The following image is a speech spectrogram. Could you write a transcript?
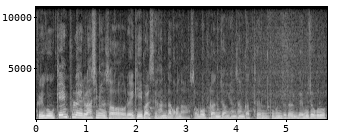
그리고 게임 플레이를 하시면서 렉이 발생한다거나 서버 불안정 현상 같은 부분들은 내부적으로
